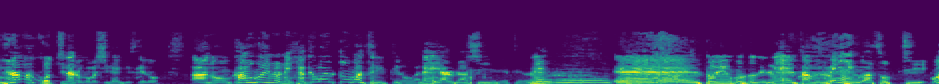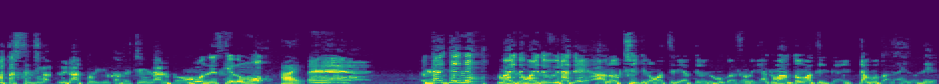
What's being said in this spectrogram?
裏はこっちなのかもしれないんですけど、あの、看護医のね、100万頭祭りっていうのがね、やるらしいんですよね。えー、ということでね、多分メインはそっち、私たちが裏という形になると思うんですけども、はい。えー、大体ね、毎度毎度裏で、あの、地域のお祭りやってるので、僕はその100万頭祭りって行ったことはないので、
